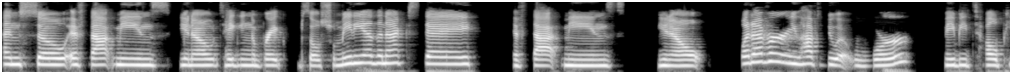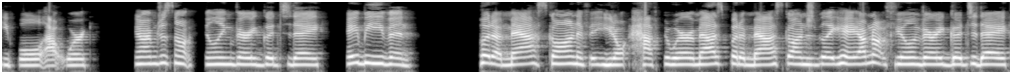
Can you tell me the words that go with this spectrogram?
And so if that means, you know, taking a break from social media the next day, if that means, you know, whatever you have to do at work, maybe tell people at work, you know, I'm just not feeling very good today. Maybe even put a mask on if it, you don't have to wear a mask put a mask on just be like hey i'm not feeling very good today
